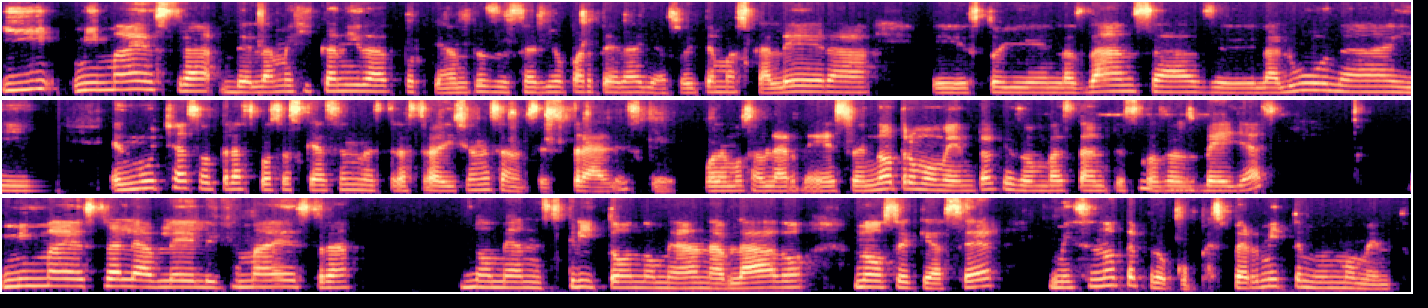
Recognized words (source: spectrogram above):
Y mi maestra de la mexicanidad, porque antes de ser yo partera ya soy temascalera, eh, estoy en las danzas de la luna y en muchas otras cosas que hacen nuestras tradiciones ancestrales, que podemos hablar de eso en otro momento, que son bastantes cosas bellas. Mi maestra le hablé, le dije, maestra, no me han escrito, no me han hablado, no sé qué hacer. Me dice, no te preocupes, permíteme un momento.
